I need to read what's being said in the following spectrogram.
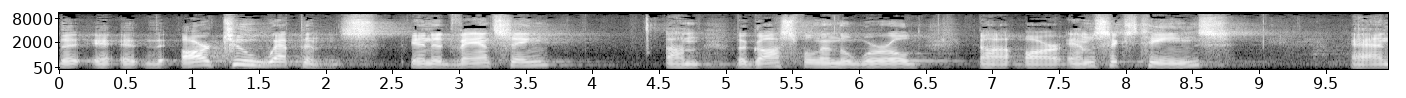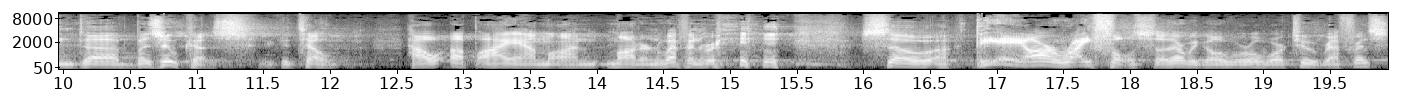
the, uh, uh, the our two weapons in advancing um, the gospel in the world uh, are M16s and uh, bazookas. You can tell how up I am on modern weaponry. so, uh, BAR rifles. So, there we go, World War II reference.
